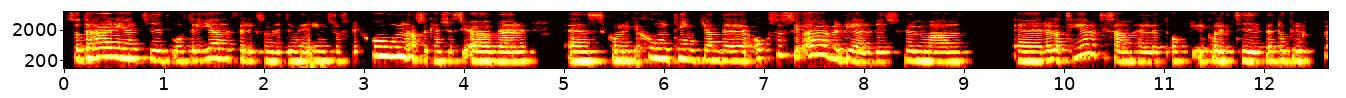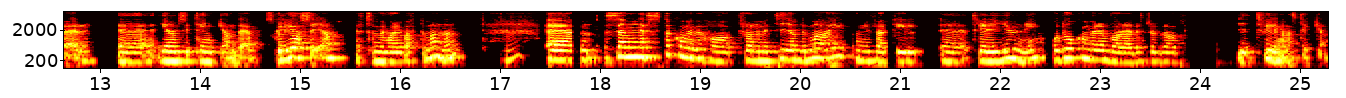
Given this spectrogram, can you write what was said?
Så det här är ju en tid återigen för liksom lite mer introspektion, alltså kanske se över ens kommunikation, tänkande, också se över delvis hur man eh, relaterar till samhället och kollektivet och grupper eh, genom sitt tänkande, skulle jag säga, eftersom vi har i Vattumannen. Mm. Eh, sen nästa kommer vi ha från och med 10 maj ungefär till eh, 3 juni och då kommer den vara retrograd i tvillingarnas tecken.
